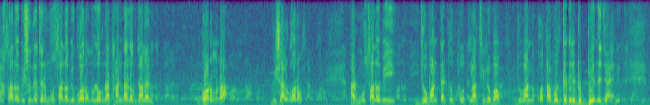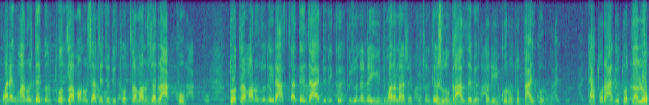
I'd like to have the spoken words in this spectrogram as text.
মুসানবী শুনেছেন? মুসানবী গরম লোক না ঠান্ডা লোক জানেন? গরম না? বিশাল গরম। আর মুসানবী জোবানটা একটু তোতলা ছিল বাপ। জোবান কথা বলতে গেলে একটু বেঁধে যায়। অনেক মানুষ দেখবেন তোতলা মানুষ আছে। যদি তোতলা মানুষের রাগ খুব, তোতলা মানুষ যদি রাস্তাতে যায়, যদি কেউ পিছনে একটা ইট মারে না, সে পিছন থেকে শুধু গাল দেবে। তোর এই করব তো তাই করব। এত রাগি তোতলা লোক।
